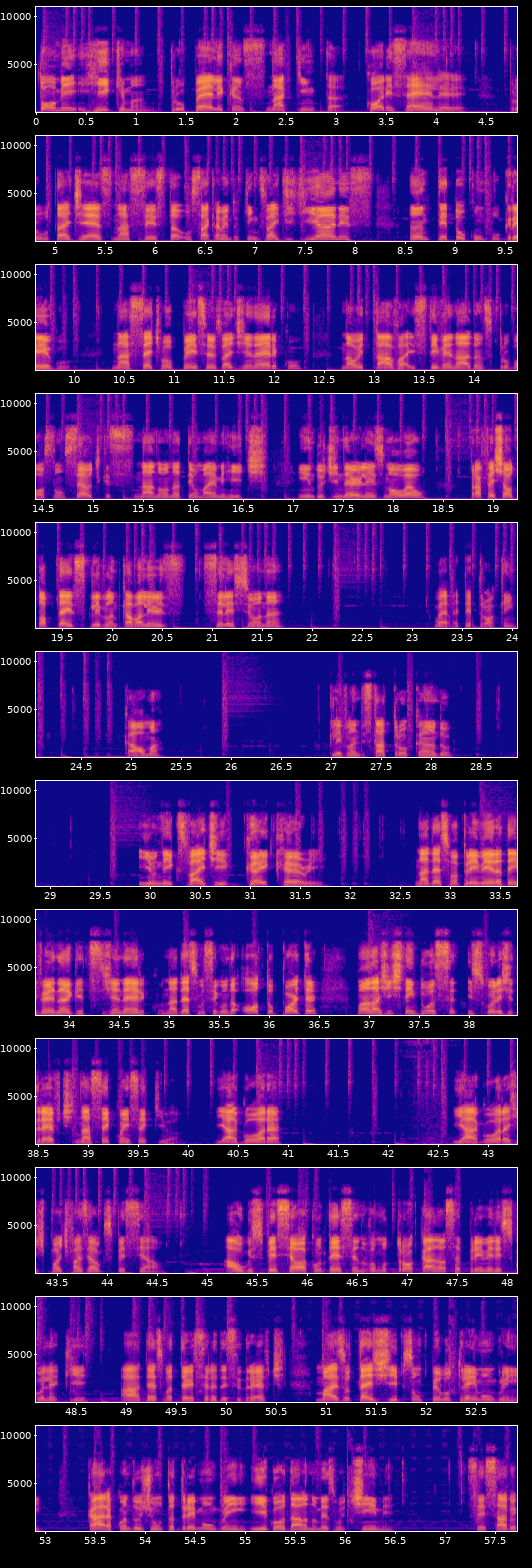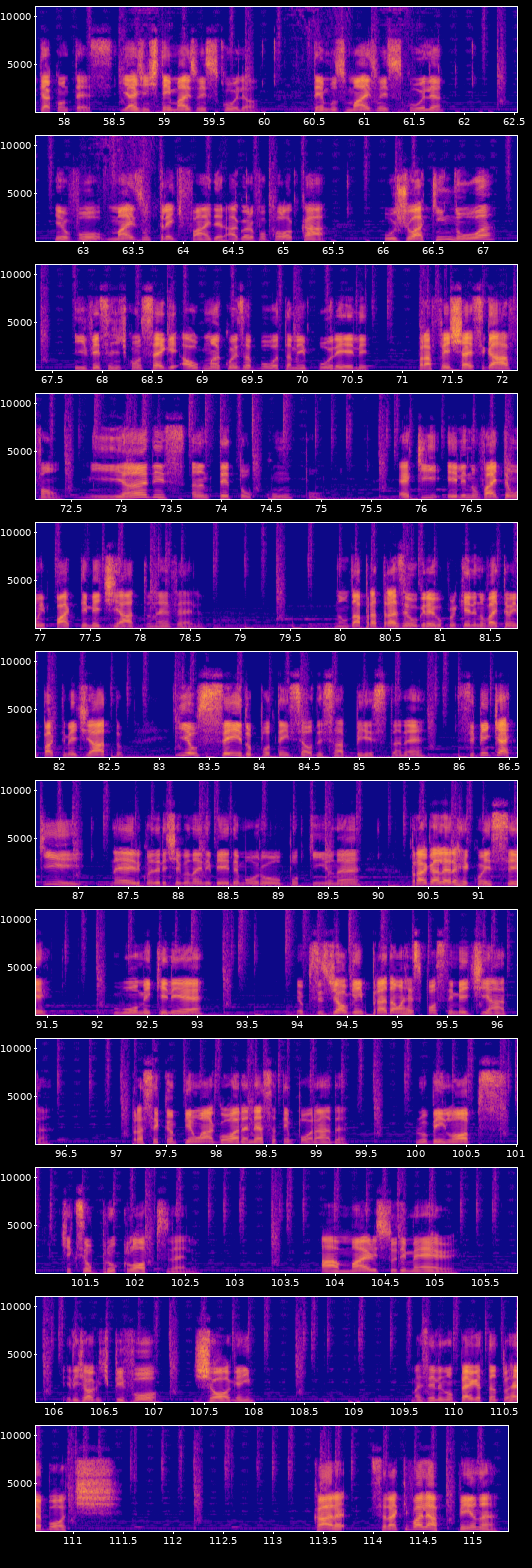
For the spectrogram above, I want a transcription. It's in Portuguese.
Tommy Hickman para o Pelicans. Na quinta, Corey Seller para o Utah Jazz. Na sexta, o Sacramento Kings vai de Giannis Antetokounmpo grego. Na sétima, o Pacers vai de genérico. Na oitava, Steven Adams para o Boston Celtics. Na nona, tem o Miami Heat, indo de Nerlens Noel. Para fechar o top 10, Cleveland Cavaliers seleciona. Ué, vai ter troca, hein? Calma. Cleveland está trocando. E o Knicks vai de Guy Curry. Na 11, Denver Nuggets, genérico. Na 12, Otto Porter. Mano, a gente tem duas escolhas de draft na sequência aqui, ó. E agora... E agora a gente pode fazer algo especial algo especial acontecendo. Vamos trocar nossa primeira escolha aqui, a 13 terceira desse draft, mais o Tess Gibson pelo Draymond Green. Cara, quando junta Draymond Green e Iguodala no mesmo time, vocês sabem o que acontece. E a gente tem mais uma escolha, ó. Temos mais uma escolha. Eu vou mais um Trade Finder. Agora eu vou colocar o Joaquim Noah e ver se a gente consegue alguma coisa boa também por ele para fechar esse garrafão. Yannis Antetokounmpo é que ele não vai ter um impacto imediato, né, velho? Não dá para trazer o grego porque ele não vai ter um impacto imediato. E eu sei do potencial dessa besta, né? Se bem que aqui, né, ele quando ele chegou na NBA demorou um pouquinho, né, pra galera reconhecer o homem que ele é. Eu preciso de alguém para dar uma resposta imediata, para ser campeão agora nessa temporada. Ruben Lopes tinha que ser o Brook Lopes, velho. Amir Studemare. Ele joga de pivô? Joga, hein? Mas ele não pega tanto rebote. Cara, será que vale a pena?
